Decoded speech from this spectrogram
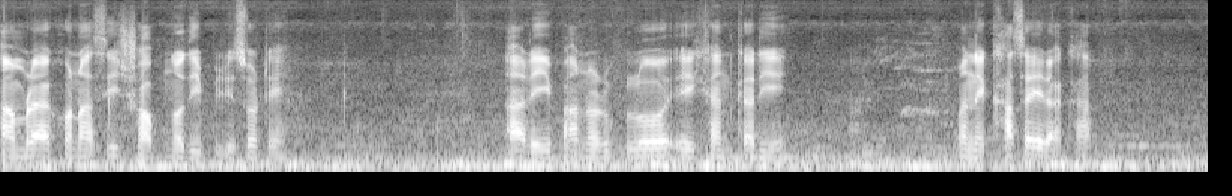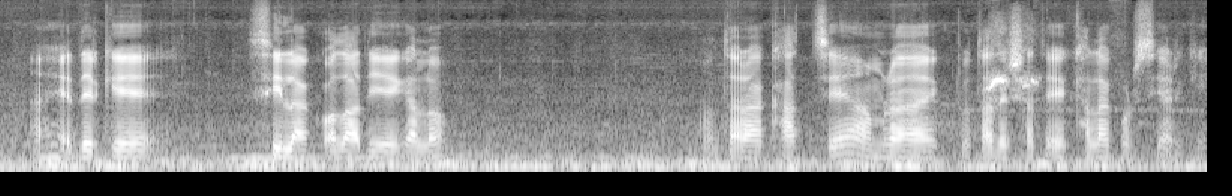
আমরা এখন আছি স্বপ্নদ্বীপ রিসোর্টে আর এই বানরগুলো এইখানকারই মানে খাঁচাই রাখা। এদেরকে শিলা কলা দিয়ে গেল। তারা খাচ্ছে আমরা একটু তাদের সাথে খেলা করছি আর কি।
